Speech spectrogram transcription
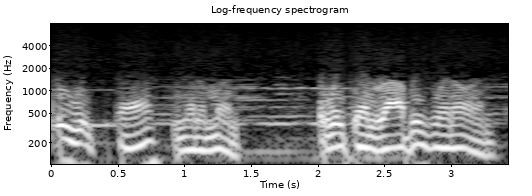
Two weeks passed, and then a month. The weekend robberies went on.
